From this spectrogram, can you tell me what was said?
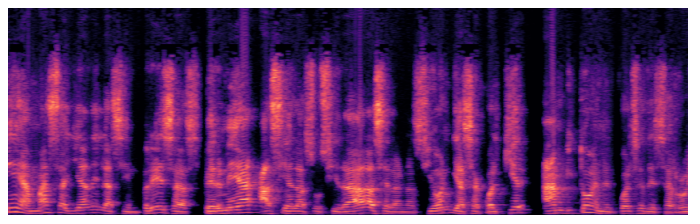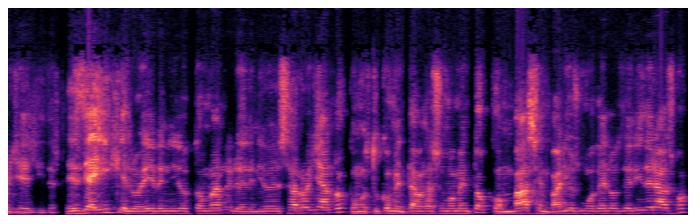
permea más allá de las empresas, permea hacia la sociedad, hacia la nación y hacia cualquier ámbito en el cual se desarrolle el líder. Es de ahí que lo he venido tomando y lo he venido desarrollando, como tú comentabas hace un momento, con base en varios modelos de liderazgo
